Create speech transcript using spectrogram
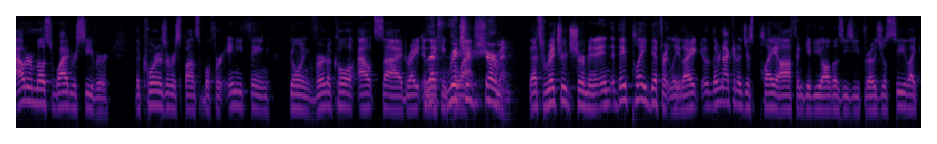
outermost wide receiver. The corners are responsible for anything going vertical outside, right? So that's can Richard collapse. Sherman. That's Richard Sherman, and they play differently. Like they're not going to just play off and give you all those easy throws. You'll see like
